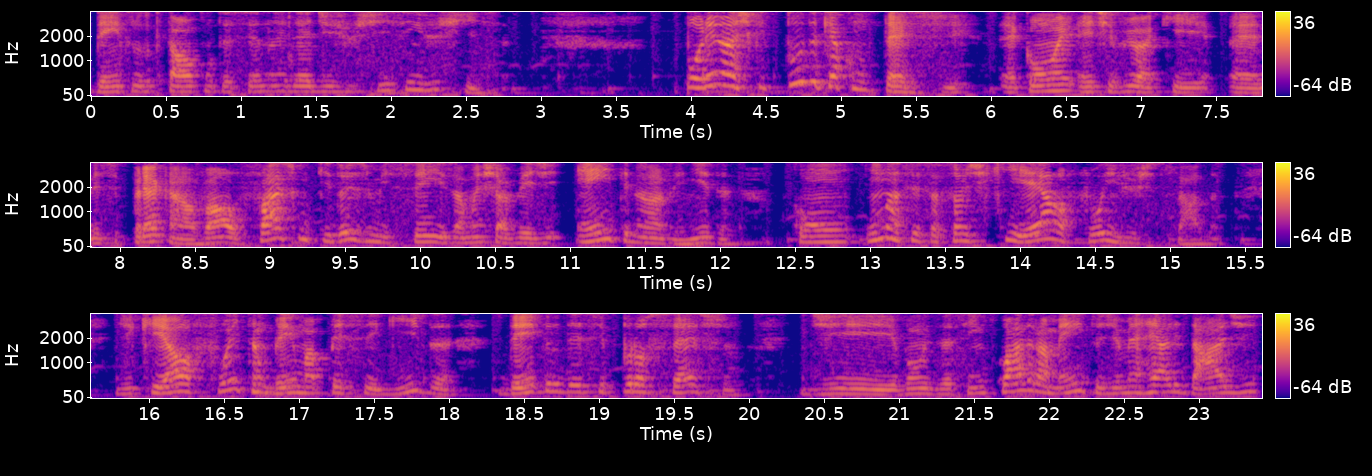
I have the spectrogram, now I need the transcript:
dentro do que estava acontecendo na ideia de justiça e injustiça. Porém, eu acho que tudo que acontece, é, como a gente viu aqui é, nesse pré-carnaval, faz com que 2006 a Mancha Verde entre na avenida com uma sensação de que ela foi injustiçada de que ela foi também uma perseguida dentro desse processo de, vamos dizer assim, enquadramento de uma realidade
